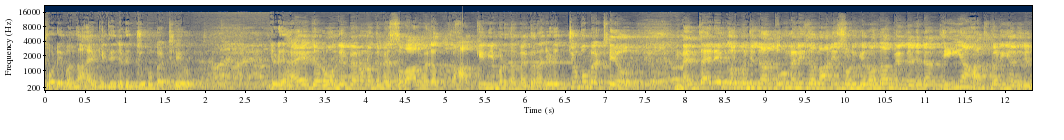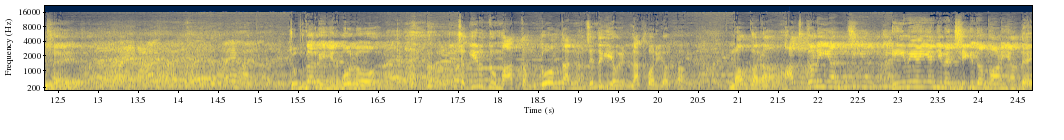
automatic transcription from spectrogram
تھوڑے بندہ ہے کہ جڑے چپ بیٹھے ہو۔ جڑے ہے جو روندے پہ انہوں نے میں سوال میرا حق ہی نہیں بڑھتا میں کرا جڑے چپ بیٹھے ہو۔ میں تیرے کل پجھدا تو میری زبانی سن کے روندا پہ تے جنہ دھیاں ہاتھ کڑیاں جٹھا ہے چپ کر گئی ہیں بولو۔ چگردو ماتم گولدہ زندگی ہوئی لکھ اور یکھا نوکرہ ہاتھ کڑیاں ایویں آئیں جی میں جھیک دو پانی آندے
